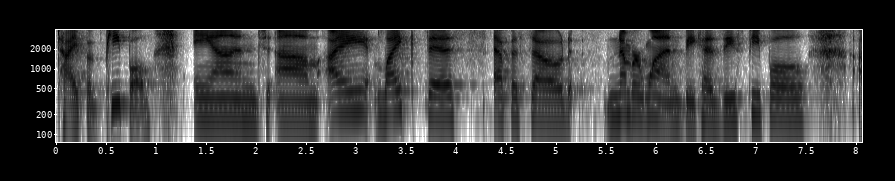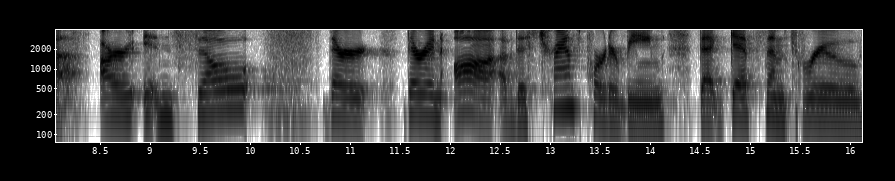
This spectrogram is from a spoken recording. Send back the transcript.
type of people. And um, I like this episode, number one, because these people uh, are in so they're they're in awe of this transporter beam that gets them through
